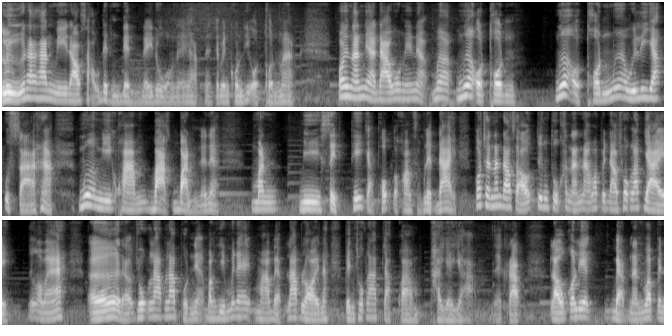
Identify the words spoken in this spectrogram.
หรือถ้าท่านมีดาวเสาร์เด่นๆในดวงนะครับเนี่ยจะเป็นคนที่อดทนมาก เพราะฉะนั้นเนี่ยดาวพวกนี้เนี่ยเมื่อเมื่ออดทน เมื่ออดทนเมื่อวิริยะอุตสาหะเมื่อมีความบากบั่นนะเนี่ยมันมีสิทธิ์ที่จะพบกับความสำเร็จได้ เพราะฉะนั้นดาวเสาร์จึงถูกขนานนามว่าเป็นดาวโชคลาภใหญ่ นึกออกไหมเออดาวโชคลาภลาภผลเนี่ยบางทีไม่ได้มาแบบลาบลอยนะ เป็นโชคลาภจากความพยายามนะครับ เราก็เรียกแบบนั้นว่าเป็น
